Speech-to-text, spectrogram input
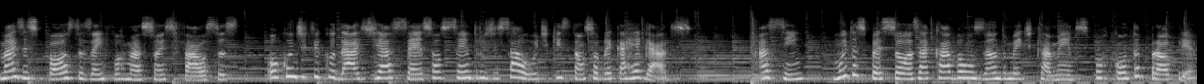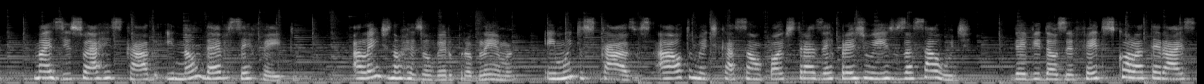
mais expostas a informações falsas ou com dificuldade de acesso aos centros de saúde que estão sobrecarregados. Assim, muitas pessoas acabam usando medicamentos por conta própria, mas isso é arriscado e não deve ser feito. Além de não resolver o problema, em muitos casos, a automedicação pode trazer prejuízos à saúde, devido aos efeitos colaterais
